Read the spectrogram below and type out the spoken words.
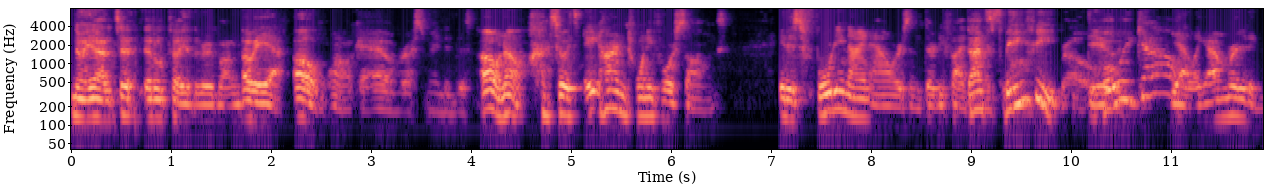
No, yeah, it's a, it'll tell you at the very bottom. Okay, yeah. Oh, oh, okay. I overestimated this. Oh no. So it's 824 songs. It is 49 hours and 35 That's beefy, bro. Dude. Holy cow. Yeah, like I'm ready to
